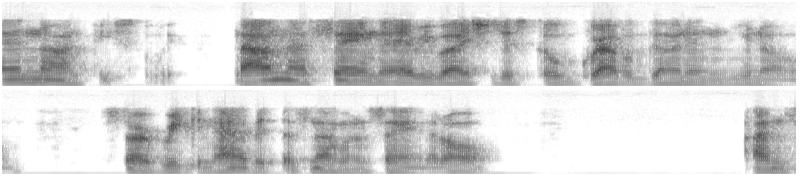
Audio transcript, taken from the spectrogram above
and non peacefully. Now, I'm not saying that everybody should just go grab a gun and, you know, start wreaking havoc. That's not what I'm saying at all. I'm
